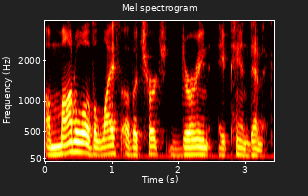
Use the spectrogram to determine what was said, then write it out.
a model of a life of a church during a pandemic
